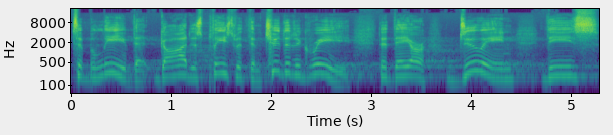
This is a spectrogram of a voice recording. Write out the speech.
to believe that God is pleased with them to the degree that they are doing these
